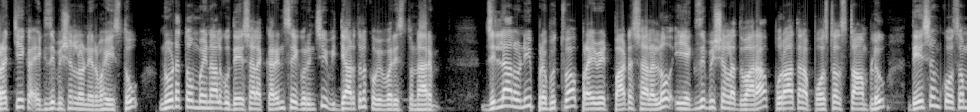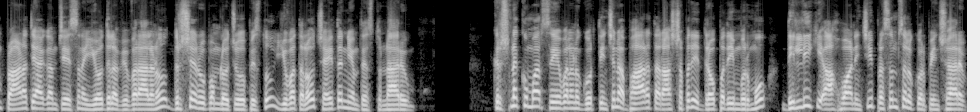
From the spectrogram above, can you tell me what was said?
ప్రత్యేక ఎగ్జిబిషన్లు నిర్వహిస్తూ నూట తొంభై నాలుగు దేశాల కరెన్సీ గురించి విద్యార్థులకు వివరిస్తున్నారు. జిల్లాలోని ప్రభుత్వ ప్రైవేట్ పాఠశాలల్లో ఈ ఎగ్జిబిషన్ల ద్వారా పురాతన పోస్టల్ స్టాంపులు దేశం కోసం ప్రాణత్యాగం చేసిన యోధుల వివరాలను దృశ్య రూపంలో చూపిస్తూ యువతలో చైతన్యం తెస్తున్నారు. కృష్ణకుమార్ సేవలను గుర్తించిన భారత రాష్ట్రపతి ద్రౌపది ముర్ము ఢిల్లీకి ఆహ్వానించి ప్రశంసలు కురిపించారు.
